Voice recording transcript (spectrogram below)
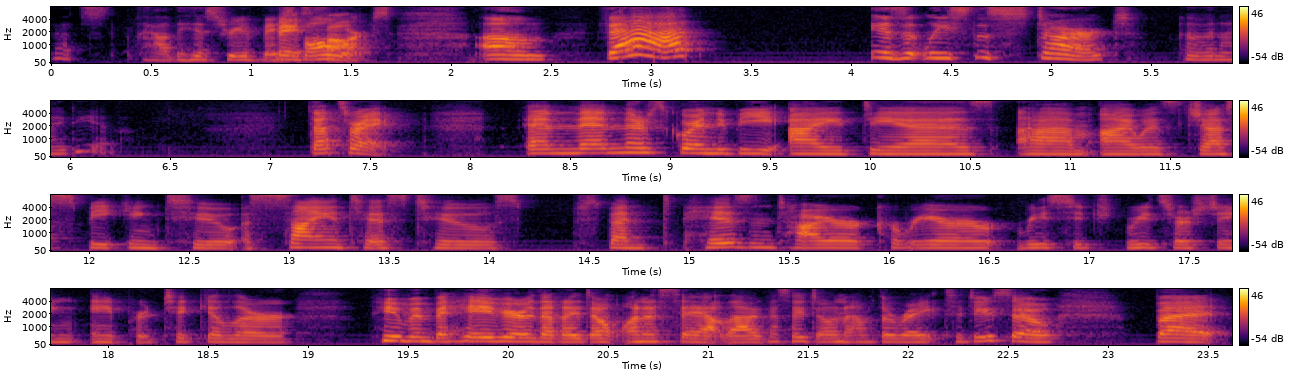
that's how the history of baseball, Baseball. works. Um, that is at least the start of an idea. That's right. And then there's going to be ideas. Um, I was just speaking to a scientist who s- spent his entire career research, researching a particular human behavior that I don't want to say out loud because I don't have the right to do so. But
